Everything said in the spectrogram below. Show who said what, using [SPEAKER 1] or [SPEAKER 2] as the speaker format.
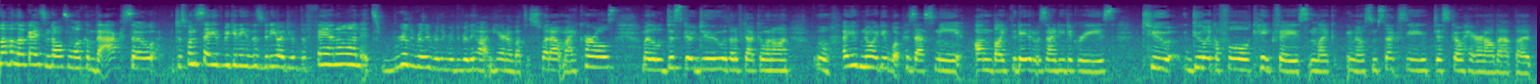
[SPEAKER 1] Hello, hello guys and dolls and welcome back. So just want to say at the beginning of this video I do have the fan on. It's really, really, really, really, really hot in here and I'm about to sweat out my curls, my little disco do that I've got going on. Ugh. I have no idea what possessed me on like the day that it was 90 degrees to do like a full cake face and like, you know, some sexy disco hair and all that, but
